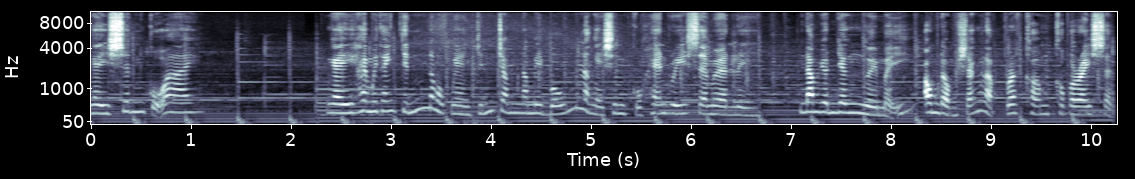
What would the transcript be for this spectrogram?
Ngày sinh của ai? Ngày 20 tháng 9 năm 1954 là ngày sinh của Henry Samuel Lee, nam doanh nhân người Mỹ, ông đồng sáng lập Broadcom Corporation.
